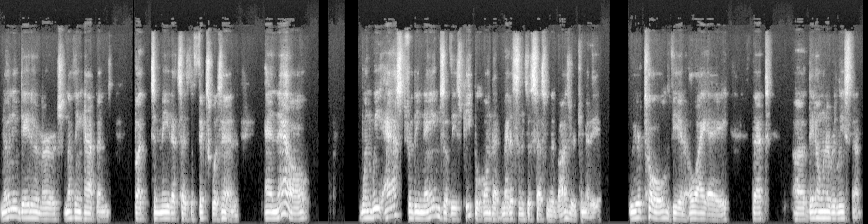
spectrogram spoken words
no new data emerged, nothing happened. But to me, that says the fix was in. And now, when we asked for the names of these people on that Medicines Assessment Advisory Committee, we are told via an OIA that uh, they don't want to release them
